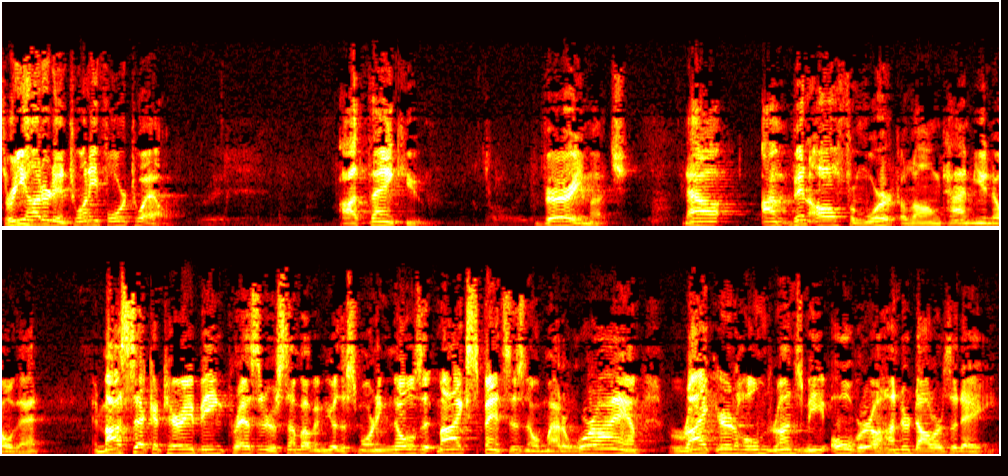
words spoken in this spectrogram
324.12. I thank you very much. Now, I've been off from work a long time, you know that. And my secretary, being present, or some of them here this morning, knows that my expenses, no matter where I am, right here at home, runs me over a hundred dollars a day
